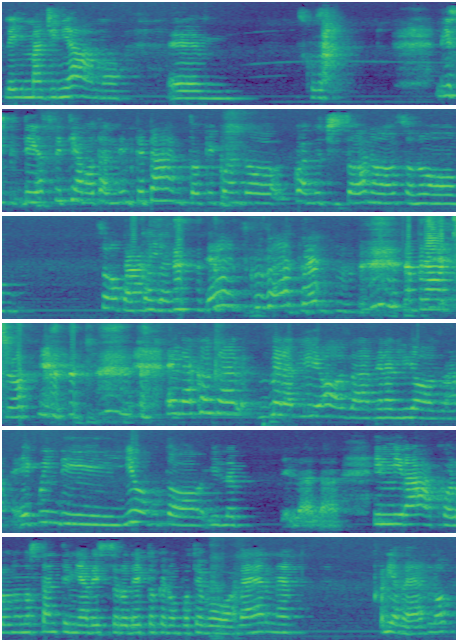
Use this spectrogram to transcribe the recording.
le immaginiamo, ehm, scusa, li, li aspettiamo talmente tanto che quando, quando ci sono sono, sono qualcosa di... Eh, scusate. L'abbraccio. È una cosa meravigliosa, meravigliosa. E quindi io ho avuto il, la- la- il miracolo, nonostante mi avessero detto che non potevo averne, di averlo.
